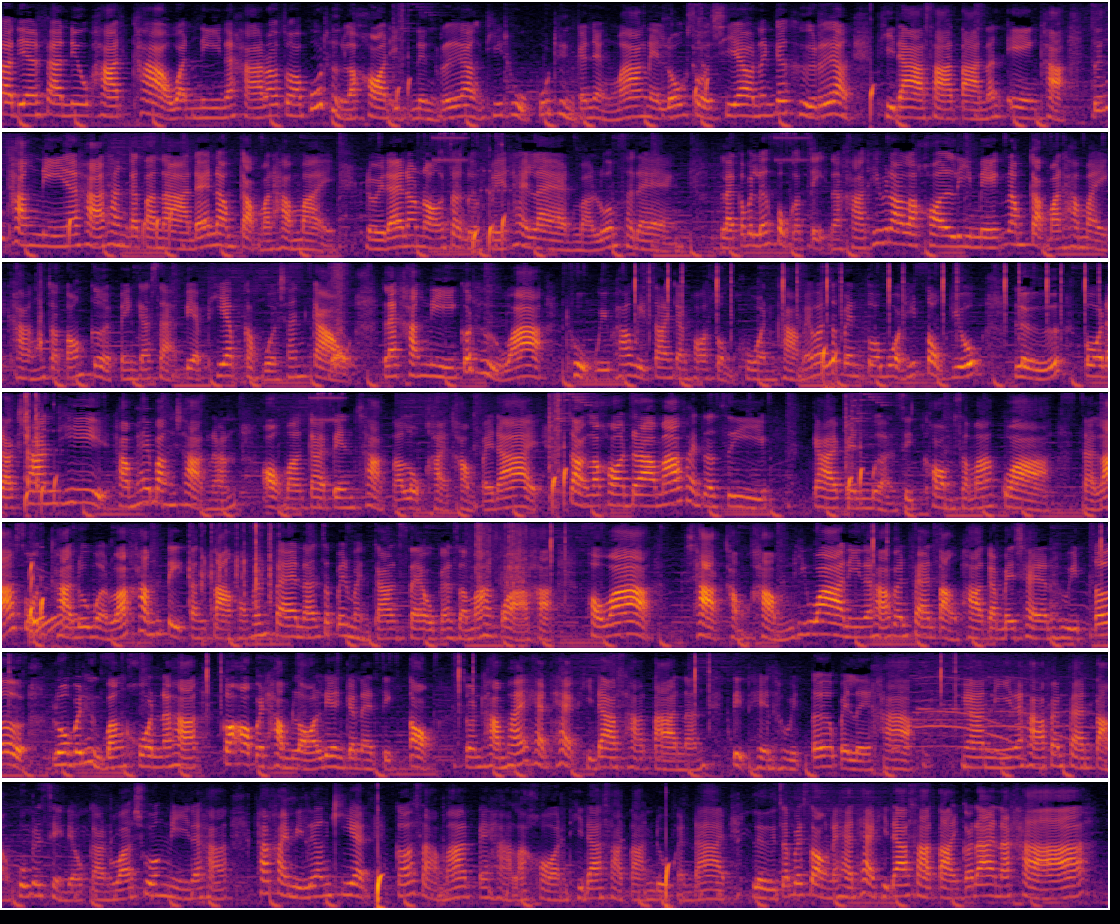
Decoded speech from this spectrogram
สวัสดีแฟนนิวพาร์ทค่ะ วันนี้นะคะ เราจะมาพูดถึงละครอีกหนึ่งเรื่องที่ถูกพูดถึงกันอย่างมากในโลกโซเชียล นั่นก็คือเรื่องธิดาซาตานนั่นเองค่ะ ซึ่งครั้งนี้นะคะ ทางกาตนาได้นำกลับมาทำใหม่ โดยได้น้องๆจาก The Face Thailand มาร่วมแสดง และก็เป็นเรื่องปกตินะคะ ที่เวลาละครรีเมคนำกลับมาทำใหม่อีกครั้ง จะต้องเกิดเป็นกระแสเปรียบเทียบกับเวอร์ชั่นเก่า และครั้งนี้ก็ถือว่าถูกวิพากษ์วิจารณ์กันพอสมควรค่ะ ไม่ว่าจะเป็นตัวบทที่ตกยุค หรือโปรดักชันที่ทำให้บางฉากนั้นอออกมากลายเป็นฉากตลกขายขำไปได้ จากละครดราม่าแฟนตาซีกลายเป็นเหมือนซิทคอมซะมากกว่า แต่ล่าสุดค่ะดูเหมือนว่าคำติต่างๆ ของแฟนๆนั้นจะเป็นเหมือนการแซวกันซะมากกว่าค่ะ เพราะว่า ฉากขำๆที่ว่านี้นะคะ แฟนๆ ต่างพากันไปแชร์ในทวิตเตอร์รวมไปถึงบางคนนะคะ ก็เอาไปทำล้อเลียนกันใน t ิ k t o k จนทำให้แฮชแท็กธิดาซาตานนั้น ติดเทรนทวิตเตอร์ไปเลยค่ะ งานนี้นะคะ แฟนๆ ต่างพูดเป็นเสียงเดียวกันว่าช่วงนี้นะคะ ถ้าใครมีเรื่องเครียดก็สามารถไปหาละครธิดาซาตานดูกันได้ หรือจะไปส่องในแฮชแท็กธิดาซาตานก็ได้นะคะ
